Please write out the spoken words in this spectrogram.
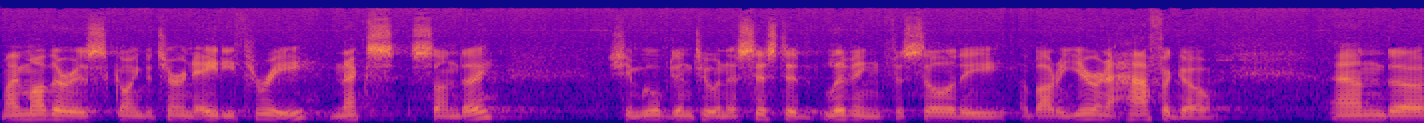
My mother is going to turn 83 next Sunday. She moved into an assisted living facility about a year and a half ago. And uh,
